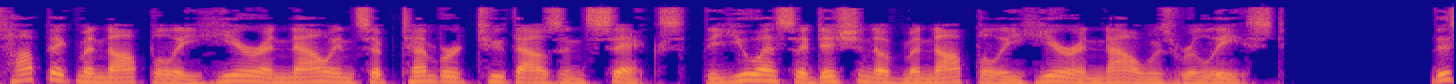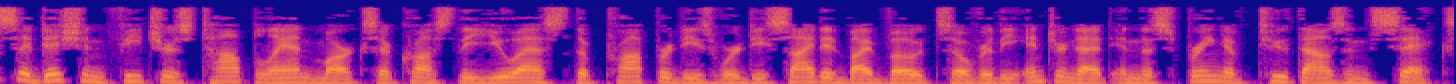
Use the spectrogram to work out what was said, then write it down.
Topic Monopoly Here and Now In September 2006, the U.S. edition of Monopoly Here and Now was released. This edition features top landmarks across the U.S. The properties were decided by votes over the Internet in the spring of 2006.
